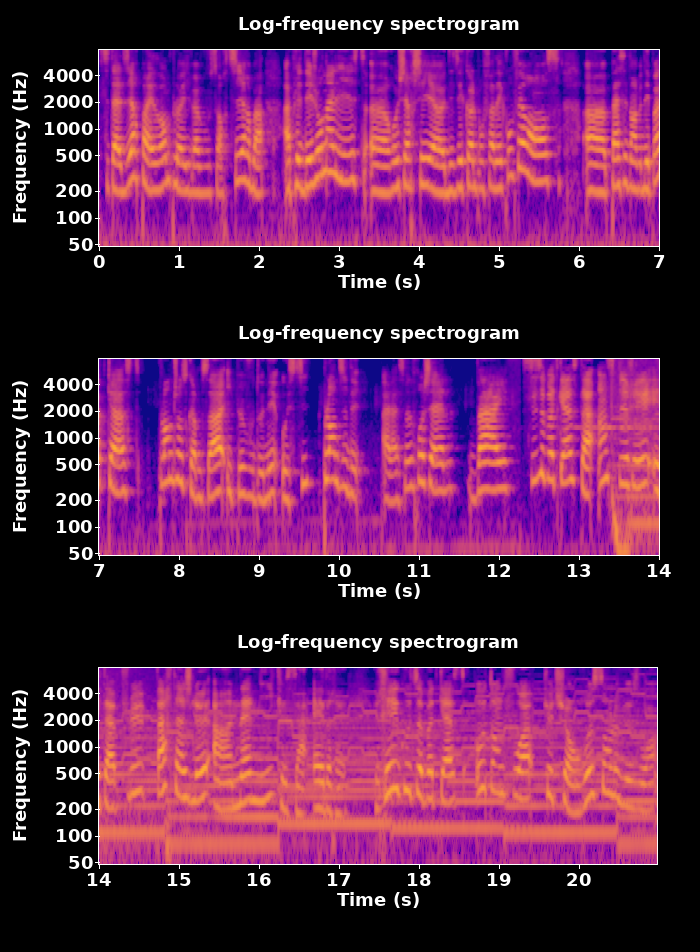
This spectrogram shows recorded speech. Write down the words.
C'est-à-dire, par exemple, il va vous sortir, bah, appeler des journalistes, euh, rechercher euh, des écoles pour faire des conférences, passer dans des podcasts, plein de choses comme ça. Il peut vous donner aussi plein d'idées. À la semaine prochaine. Bye. Si ce podcast t'a inspiré et t'a plu, partage-le à un ami que ça aiderait. Réécoute ce podcast autant de fois que tu en ressens le besoin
